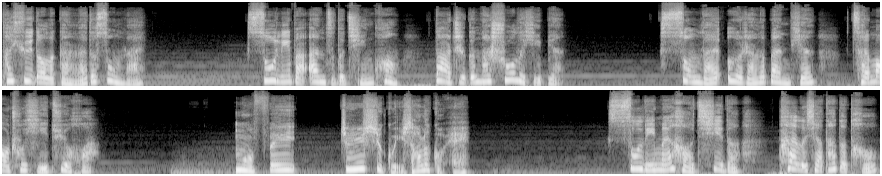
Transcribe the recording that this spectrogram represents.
他遇到了赶来的宋来。苏黎把案子的情况大致跟他说了一遍。宋来愕然了半天，才冒出一句话：“莫非真是鬼杀了鬼？”苏黎没好气的拍了下他的头：“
